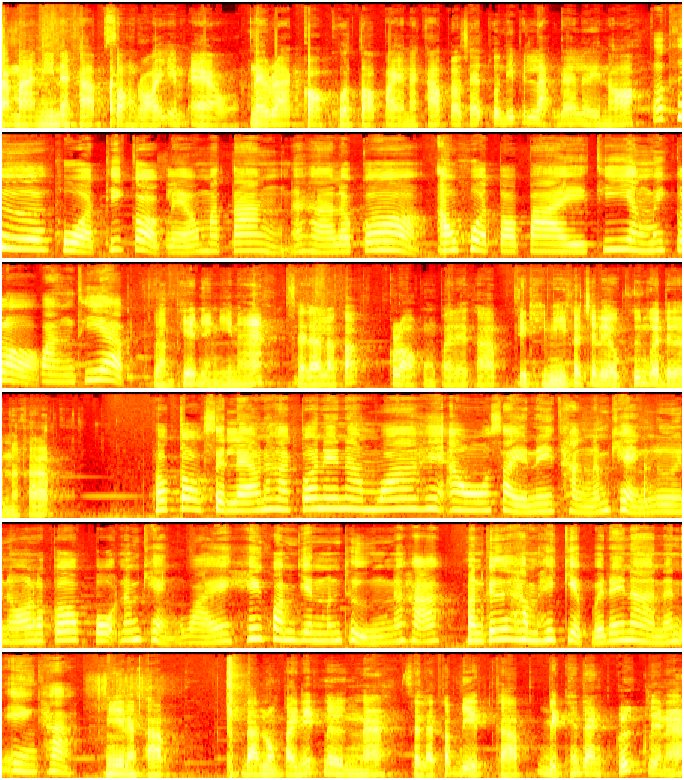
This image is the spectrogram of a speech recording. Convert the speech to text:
ประมาณนี้นะครับ 200 ml ในเวลากรอกขวดต่อไปนะครับ เราใช้ตัวนี้เป็นหลักได้เลยเนาะ ก็คือขวดที่กรอกแล้วมาตั้งนะคะ แล้วก็เอาขวดต่อไปที่ยังไม่กรอกวางเทียบ วางเทียบอย่างนี้นะ เสร็จแล้วเราก็กรอกลงไปเลยครับวิธีนี้ก็จะเร็วขึ้นกว่าเดิมนะครับพอกรอกเสร็จแล้วนะคะ ก็แนะนำว่าให้เอาใส่ในถังน้ำแข็งเลยเนาะแล้วก็โปะน้ำแข็งไว้ให้ความเย็นมันถึงนะคะ มันก็จะทำให้เก็บไว้ได้นานนั่นเองค่ะ นี่นะครับดันลงไปนิดนึงนะ เสร็จแล้วก็บิดครับ บิดให้ดังกรึกเลยนะ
